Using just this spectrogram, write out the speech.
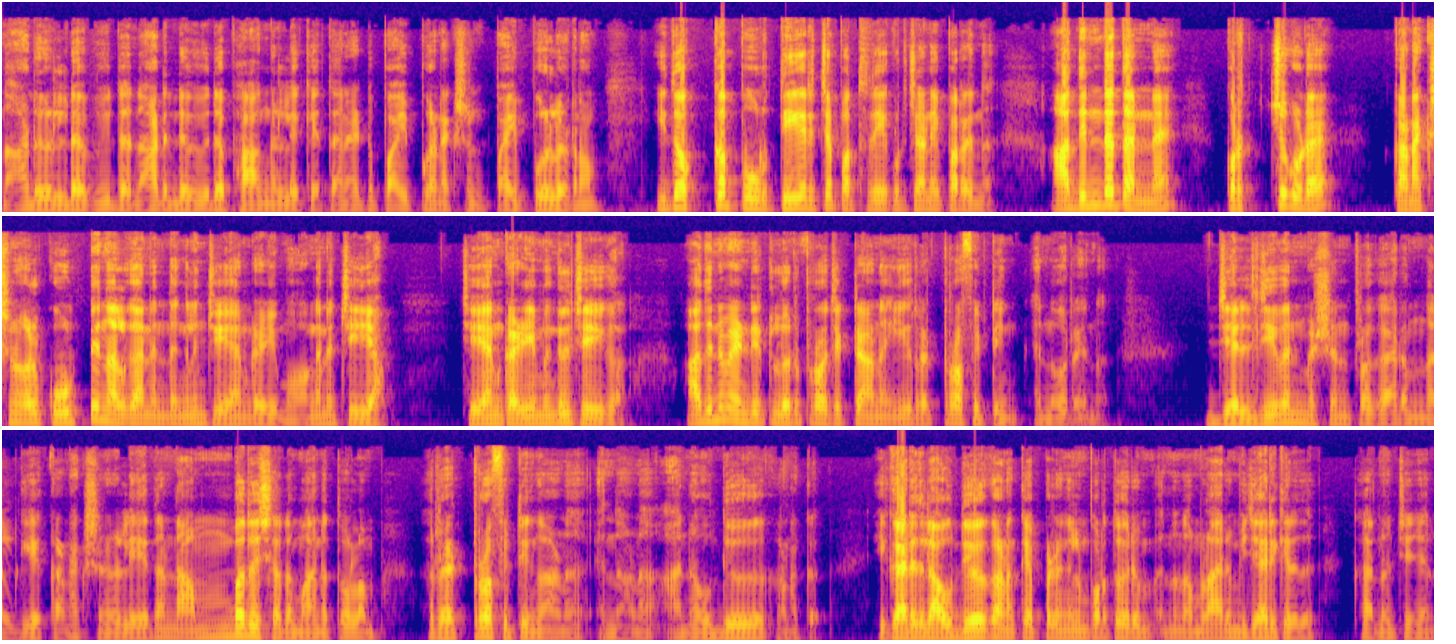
നാടുകളുടെ വിവിധ നാടിന്റെ വിവിധ ഭാഗങ്ങളിലേക്ക് എത്താനായിട്ട് പൈപ്പ് കണക്ഷൻ പൈപ്പുകൾ ഇടണം. ഇതൊക്കെ പൂർത്തീകരിച്ച പദ്ധതിയെക്കുറിച്ചാണ് ഈ പറയുന്നത്. അതിന്റെ തന്നെ കുറച്ചുകൂടെ കണക്ഷനുകൾ കൂട്ടി നൽകാൻ എന്തെങ്കിലും ചെയ്യാൻ കഴിയുമോ? അങ്ങനെ ചെയ്യാം. ചെയ്യാൻ കഴിയുമെങ്കിൽ ചെയ്യുക. അതിന് വേണ്ടിയിട്ടുള്ളൊരു പ്രോജക്റ്റാണ് ഈ റെട്രോഫിറ്റിംഗ് എന്ന് പറയുന്നത്. ജൽജീവൻ മിഷൻ പ്രകാരം നൽകിയ കണക്ഷനുകൾ ഏതാണ്ട് അമ്പത് ശതമാനത്തോളം റെട്രോഫിറ്റിംഗ് ആണ് എന്നാണ് അനൗദ്യോഗിക കണക്ക്. ഈ കാര്യത്തിൽ ഔദ്യോഗിക കണക്ക് എപ്പോഴെങ്കിലും പുറത്തു വരും എന്ന് നമ്മളാരും വിചാരിക്കരുത്. കാരണം വെച്ച് കഴിഞ്ഞാൽ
